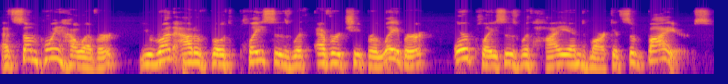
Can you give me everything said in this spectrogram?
At some point, however, you run out of both places with ever cheaper labor or places with high-end markets of buyers.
